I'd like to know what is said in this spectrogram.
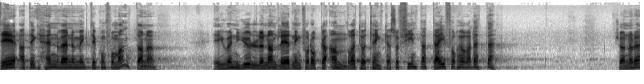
Det at jeg henvender meg til konfirmantene, er jo en gyllen anledning for dere andre til å tenke så fint at de får høre dette. Skjønner du?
